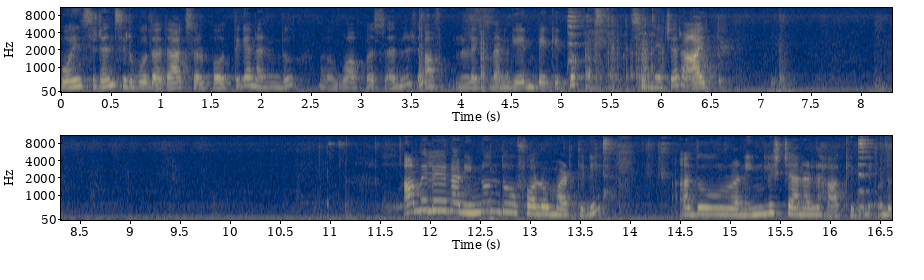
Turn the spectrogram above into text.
ಕೋಇನ್ಸಿಡೆನ್ಸ್ ಇರ್ಬೋದು. ಅದಾಗಿ ಸ್ವಲ್ಪ ಹೊತ್ತಿಗೆ ನನ್ನದು ವಾಪಸ್ ಅಂದರೆ ಆಫ್ ಲೈಕ್ ನನಗೇನು ಬೇಕಿತ್ತು ಸಿಗ್ನೇಚರ್ ಆಯಿತು. ಆಮೇಲೆ ನಾನು ಇನ್ನೊಂದು ಫಾಲೋ ಮಾಡ್ತೀನಿ. ಅದು ನಾನು ಇಂಗ್ಲೀಷ್ ಚಾನಲ್ ಹಾಕಿದ್ದೀನಿ ಒಂದು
